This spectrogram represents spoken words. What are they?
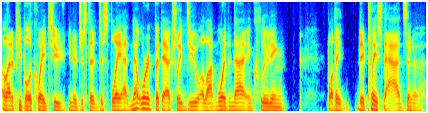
a lot of people equate to, you know, just a display ad network, but they actually do a lot more than that, including well, they they place the ads in a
